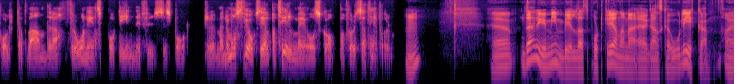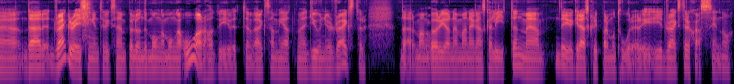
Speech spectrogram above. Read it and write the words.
folk att vandra från e-sport in i fysisk sport. Men det måste vi också hjälpa till med och skapa förutsättningar för. Mm. Eh, där är ju min bild att sportgrenarna är ganska olika. Eh, där dragracingen till exempel under många, många år har drivit en verksamhet med Junior Dragster, där man börjar när man är ganska liten med, det är ju gräsklipparmotorer i, i dragster-chassin och,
